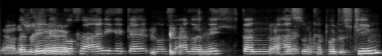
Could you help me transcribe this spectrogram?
ja, wenn Regeln nur für einige gelten und für andere nicht, dann hast du ein kaputtes Team.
